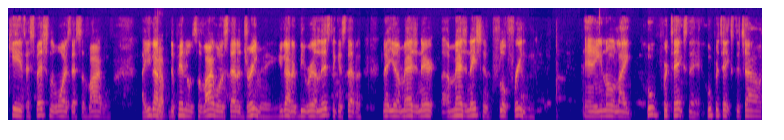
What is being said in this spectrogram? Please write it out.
kids, especially ones that survival. Like you gotta yep. depend on survival instead of dreaming. You gotta be realistic instead of let your imaginary imagination flow freely. And you know, like who protects that? Who protects the child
